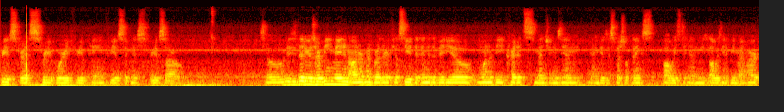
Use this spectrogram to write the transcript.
free of stress, free of worry, free of pain, free of sickness, free of sorrow. So these videos are being made in honor of my brother. If you'll see at the end of the video, one of the credits mentions him and gives a special thanks always to him. He's always going to be in my heart.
